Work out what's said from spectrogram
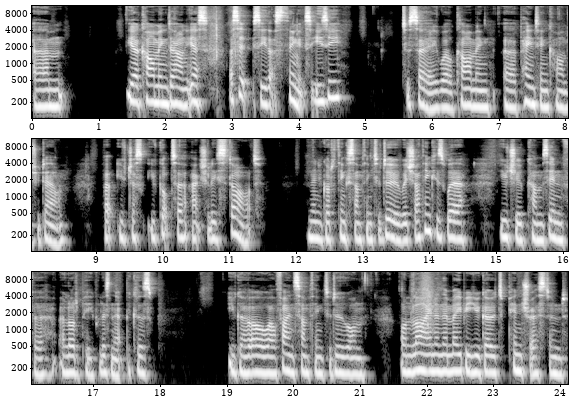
Um, yeah, calming down. Yes, that's it. See, that's the thing. It's easy to say, well, calming, uh, painting calms you down, but you've just you've got to actually start, and then you've got to think something to do, which I think is where YouTube comes in for a lot of people, isn't it? Because you go, oh, I'll find something to do on online, and then maybe you go to Pinterest and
